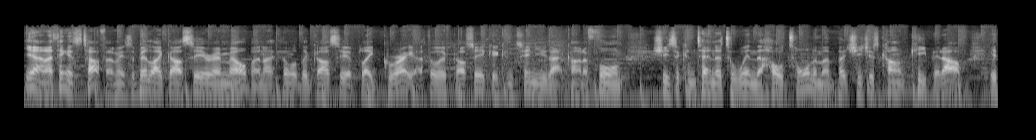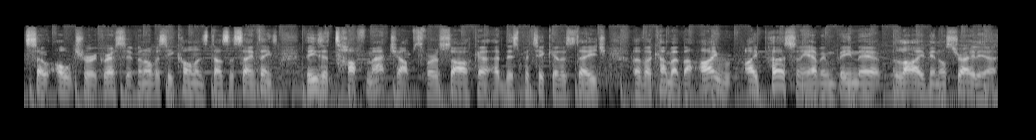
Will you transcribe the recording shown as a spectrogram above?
Yeah, and I think it's tough. I mean, it's a bit like Garcia in Melbourne. I thought that Garcia played great. I thought if Garcia could continue that kind of form, she's a contender to win the whole tournament, but she just can't keep it up. It's so ultra aggressive, and obviously Collins does the same things. These are tough matchups for Osaka at this particular stage of her comeback. But I, I personally, having been there live in Australia,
